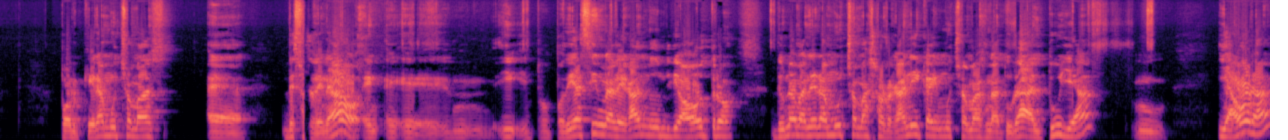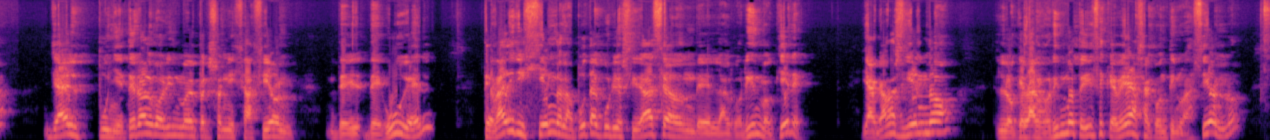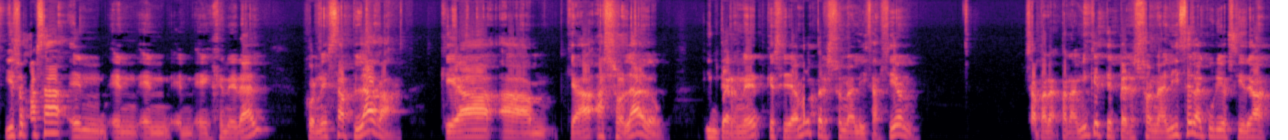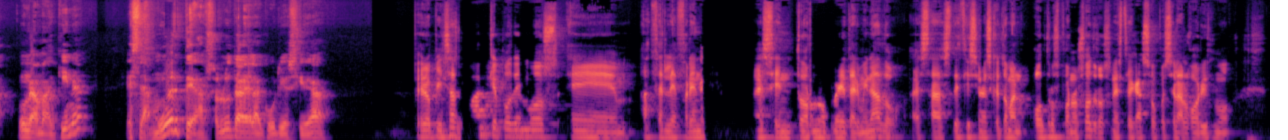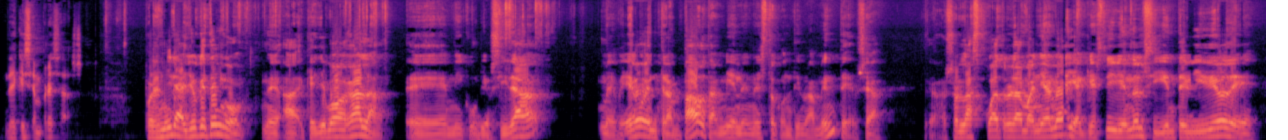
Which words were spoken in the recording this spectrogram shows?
porque era mucho más eh, desordenado y podías ir navegando de un vídeo a otro de una manera mucho más orgánica y mucho más natural tuya. Mm, y ahora ya el puñetero algoritmo de personización de, Google te va dirigiendo la puta curiosidad hacia donde el algoritmo quiere. Y acabas viendo lo que el algoritmo te dice que veas a continuación, ¿no? Y eso pasa en, general con esa plaga que ha, que ha asolado Internet que se llama personalización. O sea, para, mí que te personalice la curiosidad una máquina es la muerte absoluta de la curiosidad. Pero ¿piensas, Juan, que podemos eh, hacerle frente a ese entorno predeterminado, a esas decisiones que toman otros por nosotros, en este caso, pues el algoritmo de X empresas? Pues mira, yo que tengo, eh, que llevo a gala eh, mi curiosidad, me veo entrampado también en esto continuamente. O sea, son las 4 de la mañana y aquí estoy viendo el siguiente vídeo de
